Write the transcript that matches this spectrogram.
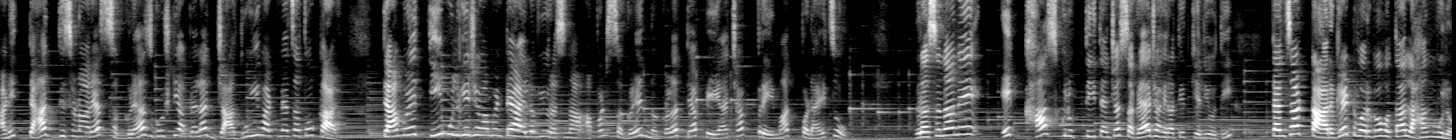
आणि त्यात दिसणाऱ्या सगळ्याच गोष्टी आपल्याला जादूई वाटण्याचा तो काळ. त्यामुळे ती मुलगी जेव्हा म्हणते आय लव्ह यू रसना आपण सगळे नकळत त्या पेयाच्या प्रेमात पडायचो. रसनाने एक खास क्लुप्ती त्यांच्या सगळ्या जाहिरातीत केली होती. त्यांचा टार्गेट वर्ग होता लहान मुलं.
